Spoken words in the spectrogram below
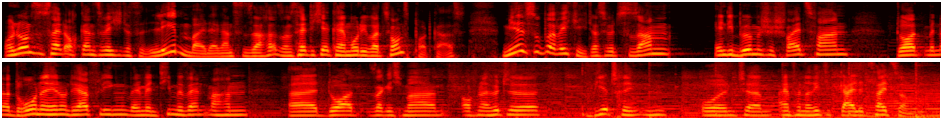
Und uns ist halt auch ganz wichtig das Leben bei der ganzen Sache, sonst hätte ich hier keinen Motivationspodcast. Mir ist super wichtig, dass wir zusammen in die böhmische Schweiz fahren, dort mit einer Drohne hin und her fliegen, wenn wir ein Team-Event machen, äh, dort, sag ich mal, auf einer Hütte Bier trinken und ähm, einfach eine richtig geile Zeit zusammen.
